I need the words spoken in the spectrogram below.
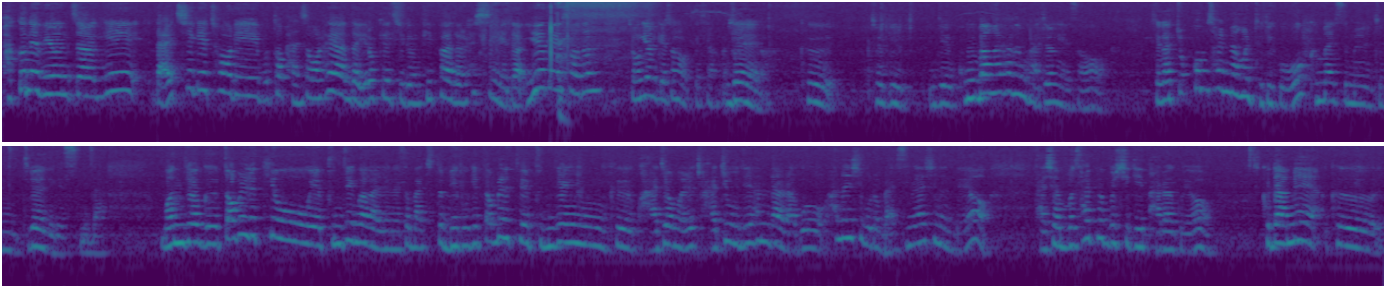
박근혜 위원장이 날치기 처리부터 반성을 해야 한다 이렇게 지금 비판을 했습니다. 이에 대해서는 정 의원께서는 어떻게 생각하십니까? 네, 그 저기 이제 공방을 하는 과정에서 제가 조금 설명을 드리고 그 말씀을 좀 드려야 되겠습니다. 먼저 그 WTO의 분쟁과 관련해서 마치 또 미국이 WTO의 분쟁 그 과정을 좌지우지한다라고 하는 식으로 말씀을 하시는데요. 다시 한번 살펴보시기 바라고요. 그 다음에 그,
